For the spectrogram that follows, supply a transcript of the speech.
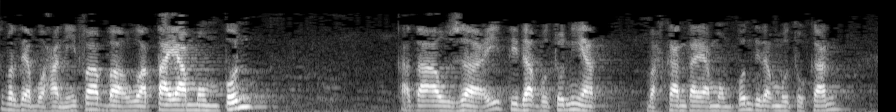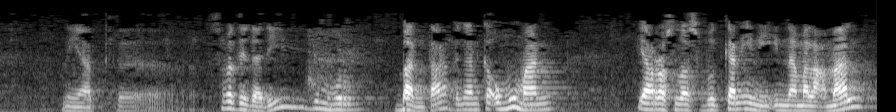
seperti Abu Hanifah bahwa tayamum pun kata Auza'i tidak butuh niat. Bahkan tayamum pun tidak membutuhkan niat. Seperti tadi jumhur bantah dengan keumuman yang Rasulullah sebutkan ini innamal amal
